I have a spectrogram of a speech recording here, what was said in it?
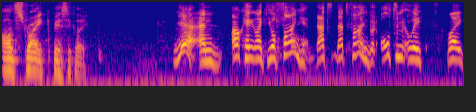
on strike basically. Yeah, and okay, like you'll find him. That's that's fine. But ultimately, like,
